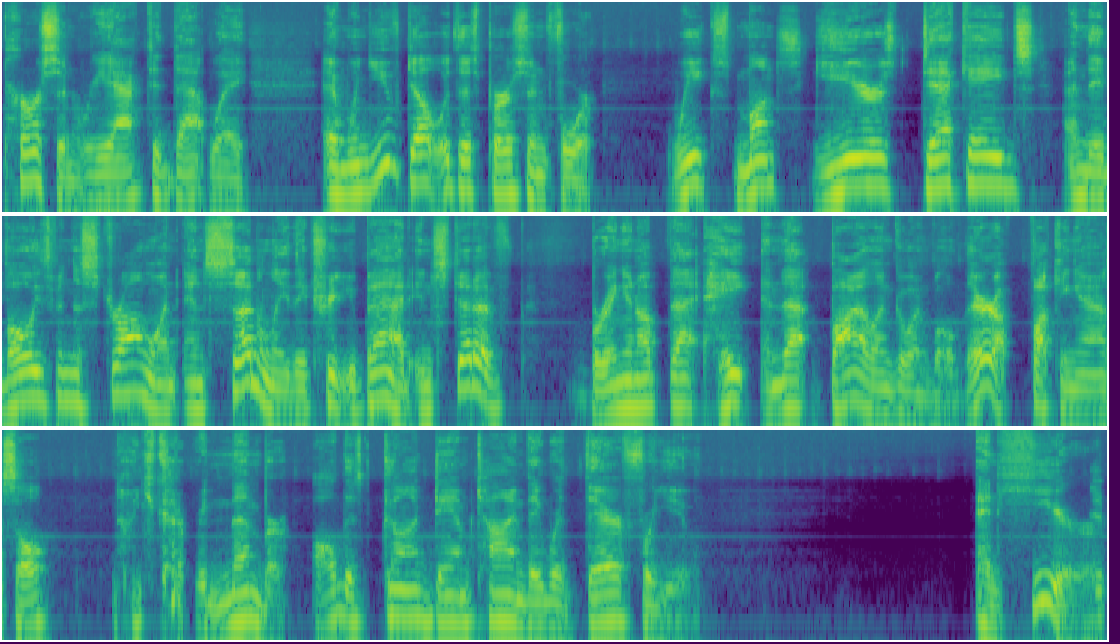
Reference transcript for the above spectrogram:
person reacted that way. And when you've dealt with this person for weeks, months, years, decades, and they've always been the strong one, and suddenly they treat you bad, instead of bringing up that hate and that bile and going, well, they're a fucking asshole. No, you gotta remember all this goddamn time they were there for you. And here,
